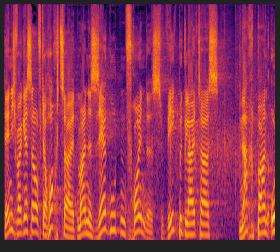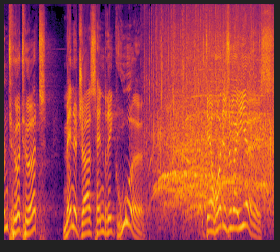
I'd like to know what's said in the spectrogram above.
Denn ich war gestern auf der Hochzeit meines sehr guten Freundes, Wegbegleiters, Nachbarn und hört, hört, Managers Hendrik Ruhe, der heute sogar hier ist,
